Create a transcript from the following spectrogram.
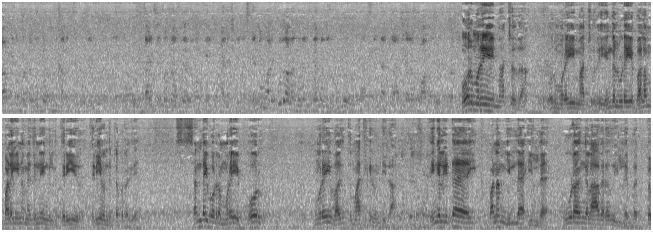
ஆரம்பிக்கப்பட்டதும் தொடர்ந்து தனித்து ரெண்டாயிரத்தி தேர்தல் ஒரு முறையை மாற்றுவது? தான் ஒரு முறையை மாற்றுவது. எங்களுடைய பலம் பலகீனம் எதுன்னு எங்களுக்கு தெரிய தெரிய வந்துட்ட பிறகு சண்டை போடுற முறையை போர் முறையை வகுத்து மாற்றிக்கிற வேண்டியதுதான் எங்கள்கிட்ட பணம் இல்லை இல்லை. ஊடகங்கள் ஆதரவு இல்லை. இப்போ இப்போ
